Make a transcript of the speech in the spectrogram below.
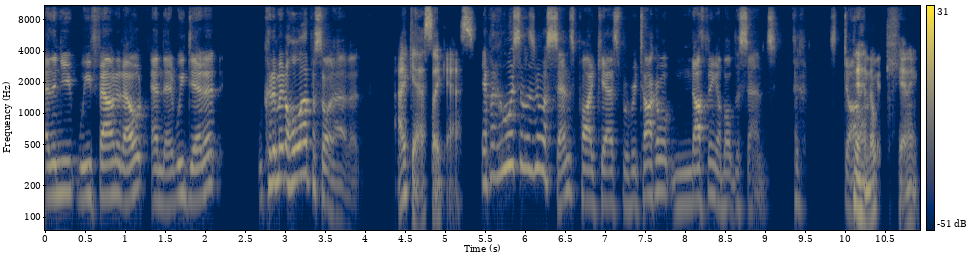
and then you we found it out and then we did it. We could have made a whole episode out of it. I guess, I guess. Yeah, but who wants to listen to a Sens podcast where we talk about nothing about the Sens? it's dumb. Yeah, no kidding.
